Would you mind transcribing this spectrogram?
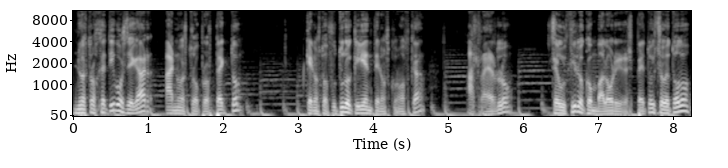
Nuestro objetivo es llegar a nuestro prospecto, que nuestro futuro cliente nos conozca, atraerlo, seducirlo con valor y respeto y sobre todo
